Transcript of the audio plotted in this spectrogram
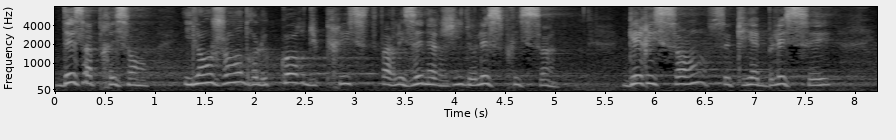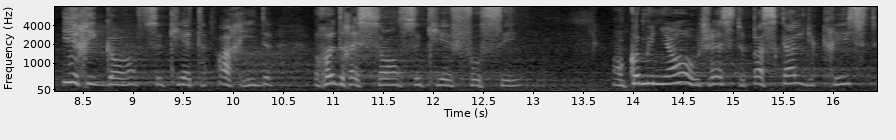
Dès à présent, il engendre le corps du Christ par les énergies de l'Esprit Saint, guérissant ce qui est blessé, irriguant ce qui est aride, redressant ce qui est faussé. En communiant au geste pascal du Christ,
